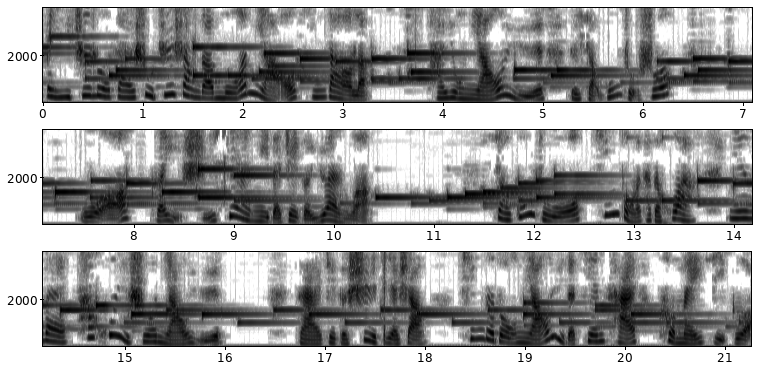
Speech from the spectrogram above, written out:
被一只落在树枝上的魔鸟听到了，他用鸟语对小公主说：“我可以实现你的这个愿望。”小公主听懂了他的话，因为她会说鸟语。在这个世界上，听得懂鸟语的天才可没几个。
